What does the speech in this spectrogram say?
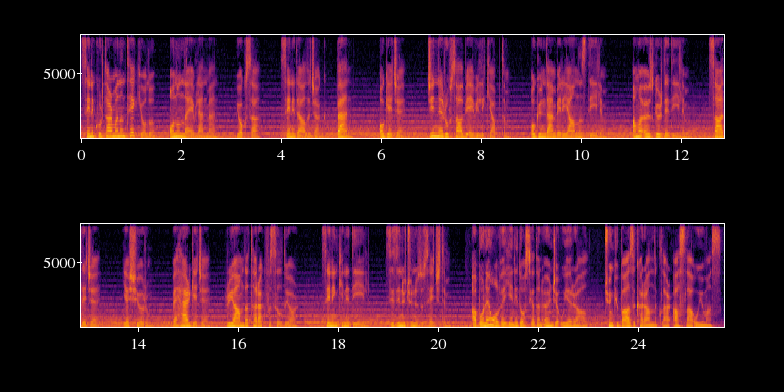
Seni kurtarmanın tek yolu onunla evlenmen. Yoksa seni de alacak. Ben O gece cinle ruhsal bir evlilik yaptım. O günden beri yalnız değilim. Ama özgür de değilim. Sadece yaşıyorum ve her gece rüyamda tarak fısıldıyor. Seninkini değil, sizin üçünüzü seçtim. Abone ol ve yeni dosyadan önce uyarı al. Çünkü bazı karanlıklar asla uyumaz.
